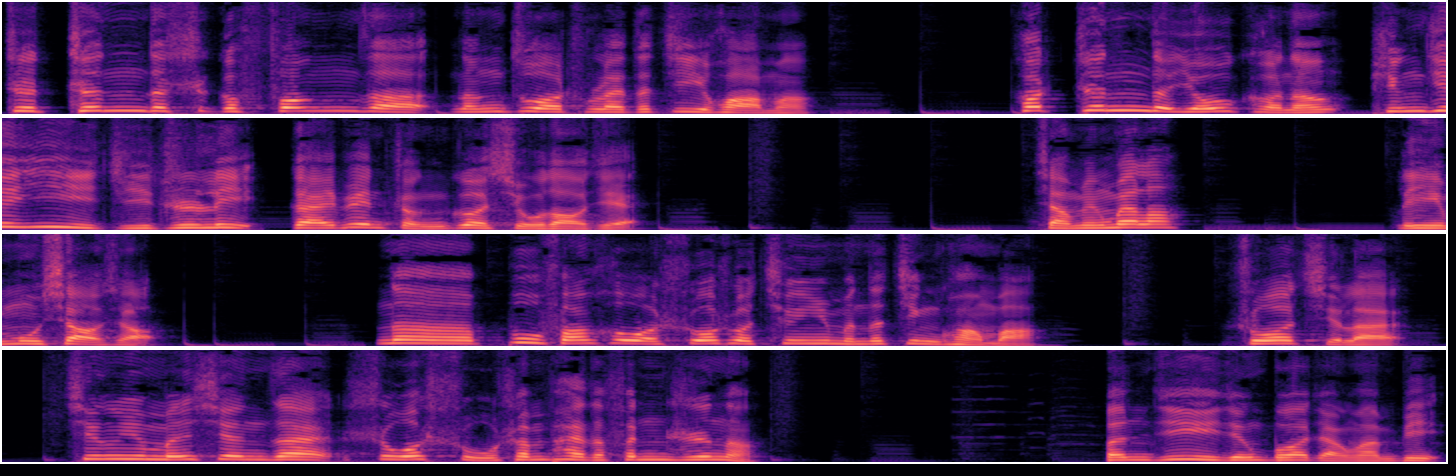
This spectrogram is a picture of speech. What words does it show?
这真的是个疯子能做出来的计划吗？他真的有可能凭借一己之力改变整个修道界？想明白了，李牧笑笑，那不妨和我说说青云门的近况吧。说起来。青云门现在是我蜀山派的分支呢。本集已经播讲完毕，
